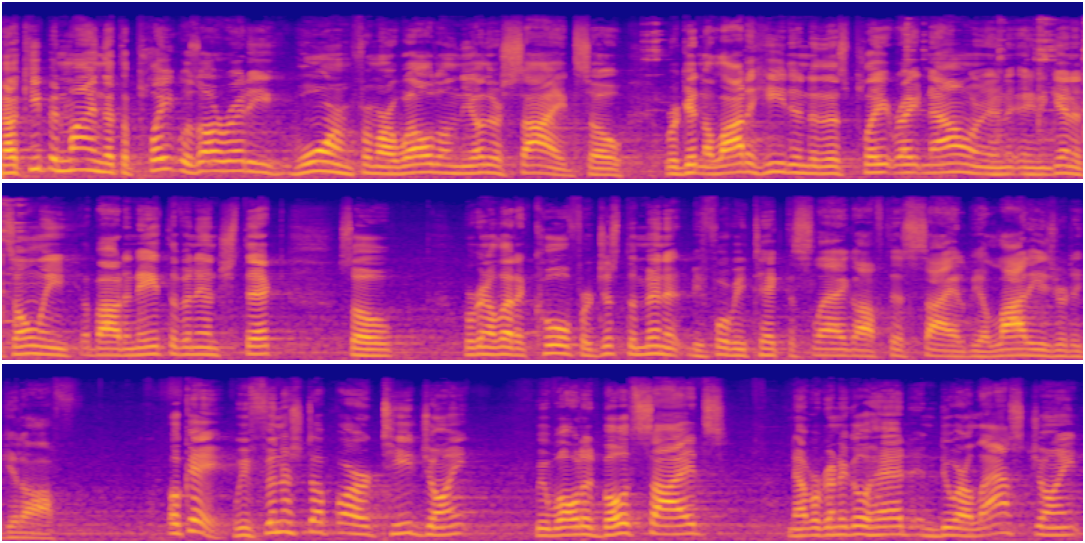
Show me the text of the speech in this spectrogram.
Now keep in mind that the plate was already warm from our weld on the other side, so we're getting a lot of heat into this plate right now, and, and again, it's only about an eighth of an inch thick, so we're gonna let it cool for just a minute before we take the slag off this side. It'll be a lot easier to get off. Okay, we finished up our T-joint. We welded both sides. Now we're gonna go ahead and do our last joint,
